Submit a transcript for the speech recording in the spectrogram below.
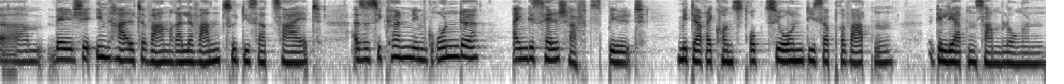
ähm, welche Inhalte waren relevant zu dieser Zeit. Also sie können im Grunde ein Gesellschaftsbild mit der Rekonstruktion dieser privaten Gelehrtensammlungen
